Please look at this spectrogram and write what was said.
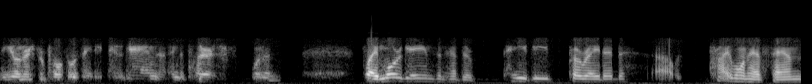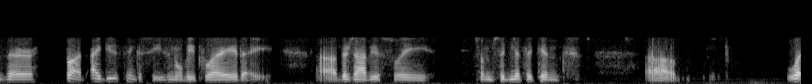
the owner's proposal is 82 games. I think the players want to play more games and have their pay be prorated. Uh, we probably won't have fans there, but I do think a season will be played. A, uh, there's obviously some significant uh, la-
